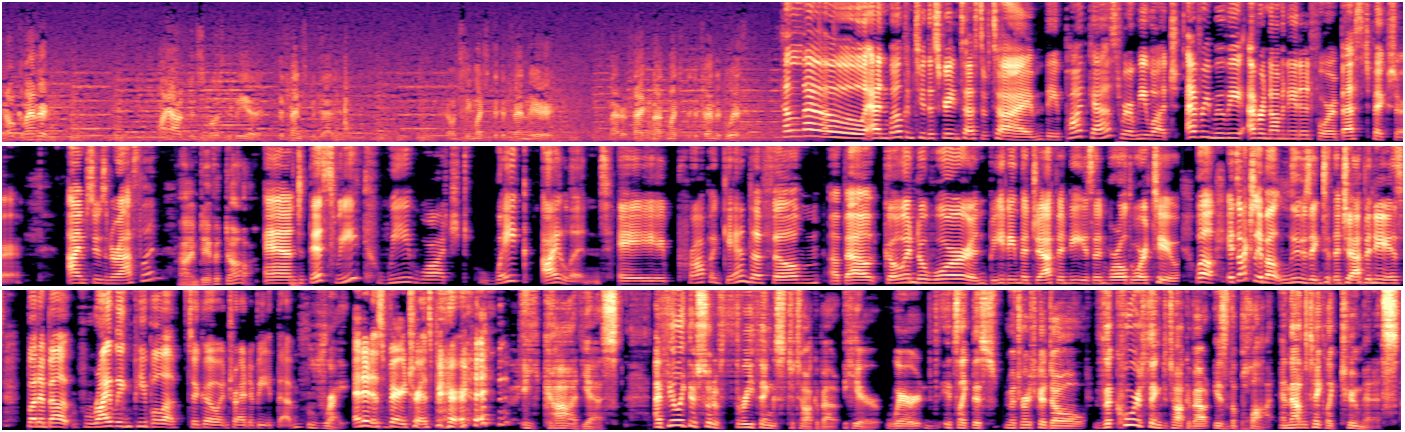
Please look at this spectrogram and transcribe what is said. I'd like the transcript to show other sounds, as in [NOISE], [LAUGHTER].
You know, Commander, my outfit's supposed to be a defense battalion. I don't see much to defend here. Matter of fact, not much to defend it with. Hello, and welcome to the Screen Test of Time, the podcast where we watch every movie ever nominated for Best Picture. I'm Susan Raslin, I'm David Daw. and this week we watched Wake Island, a propaganda film about going to war and beating the Japanese in World War II. Well, it's actually about losing to the Japanese, but about riling people up to go and try to beat them. Right. And it is very transparent. [LAUGHS] Eh, God, yes. I feel like there's sort of three things to talk about here, where it's like this Matryoshka doll. The core thing to talk about is the plot, and that'll take like two minutes.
